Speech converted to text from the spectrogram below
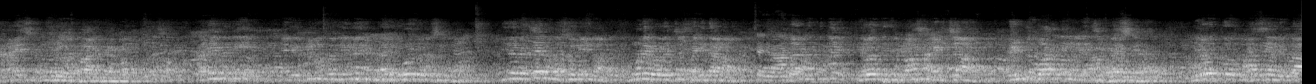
கடைசி உணவு பாருங்க அதே மாதிரி எங்க வீட்டுக்கு வந்தீங்கன்னா இந்த மாதிரி போர்டு வச்சிருக்கோம் இதை வச்சே நம்ம சொல்லிடலாம் மூளை வளர்ச்சி சரிதானா உதாரணத்துக்கு இருபத்தஞ்சு மாசம் ஆயிடுச்சா ரெண்டு வாரத்தையும் நினைச்சு பேசுங்க இருபத்தோரு மாசம் இருக்கா?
